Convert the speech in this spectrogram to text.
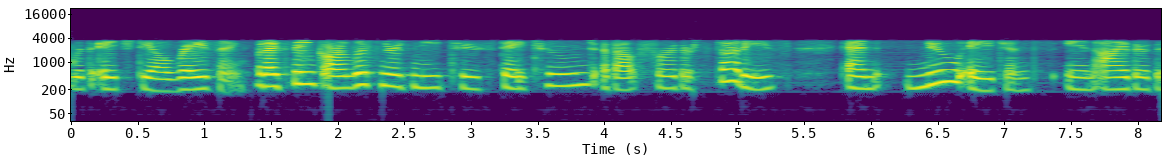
with HDL raising. But I think our listeners need to stay tuned about further studies and new agents in either the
